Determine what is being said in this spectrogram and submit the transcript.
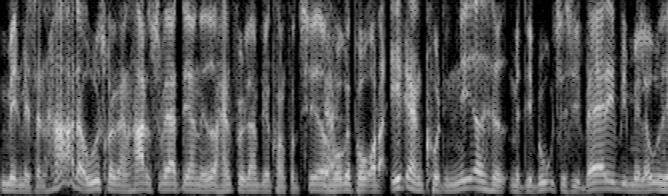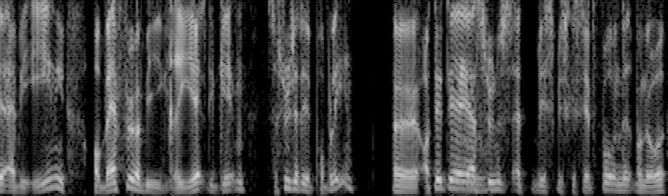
Men hvis han har der udtryk, han har det svært dernede, og han føler, at han bliver konfronteret ja. og hugget på, og der ikke er en koordinerethed med DBU til at sige, hvad er det, vi melder ud her, er vi enige, og hvad fører vi reelt igennem, så synes jeg, det er et problem. Øh, og det er der, mm. jeg synes, at hvis vi skal sætte foden ned på noget,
